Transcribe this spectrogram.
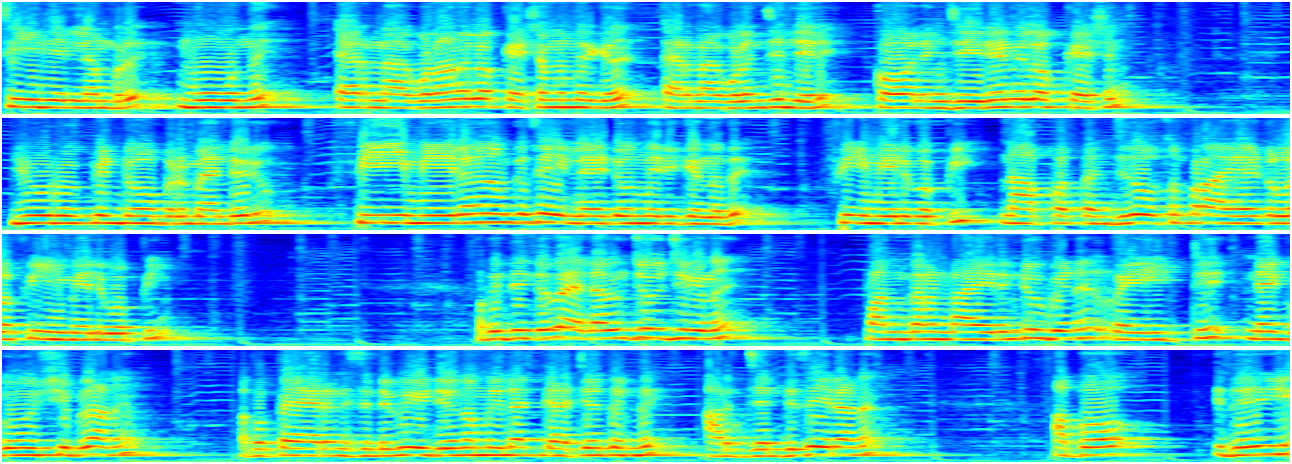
സീരിയൽ നമ്പർ മൂന്ന്. എറണാകുളമാണ് ലൊക്കേഷൻ വന്നിരിക്കുന്നത്. എറണാകുളം ജില്ലയിൽ കോലഞ്ചേരിയാണ് ലൊക്കേഷൻ യൂറോപ്യൻ ഡോബർമാന്റെ ഒരു ഫീമെയിലാണ് നമുക്ക് സെയിലായിട്ട് വന്നിരിക്കുന്നത്. ഫീമെയിൽ പപ്പി നാൽപ്പത്തഞ്ച് ദിവസം പ്രായമായിട്ടുള്ള ഫീമെയിൽ പപ്പി അപ്പോൾ ഇതിന്റെ വില അവർ ചോദിച്ചിരിക്കുന്നത് പന്ത്രണ്ടായിരം രൂപയാണ്. റേറ്റ് നെഗോഷ്യബിൾ ആണ്. അപ്പോൾ പേരൻസിന്റെ വീഡിയോ നമ്മൾ ഇതിൽ അറ്റാച്ച് ചെയ്തിട്ടുണ്ട്. അർജന്റ് സെയിലാണ് അപ്പോൾ ഇത് ഈ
